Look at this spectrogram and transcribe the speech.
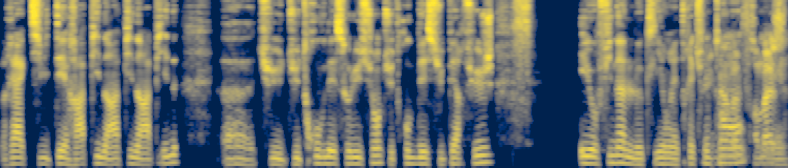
réactivité rapide, rapide, rapide. Euh, tu, tu trouves des solutions, tu trouves des superfuges. Et au final, le client est très content. fromage.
